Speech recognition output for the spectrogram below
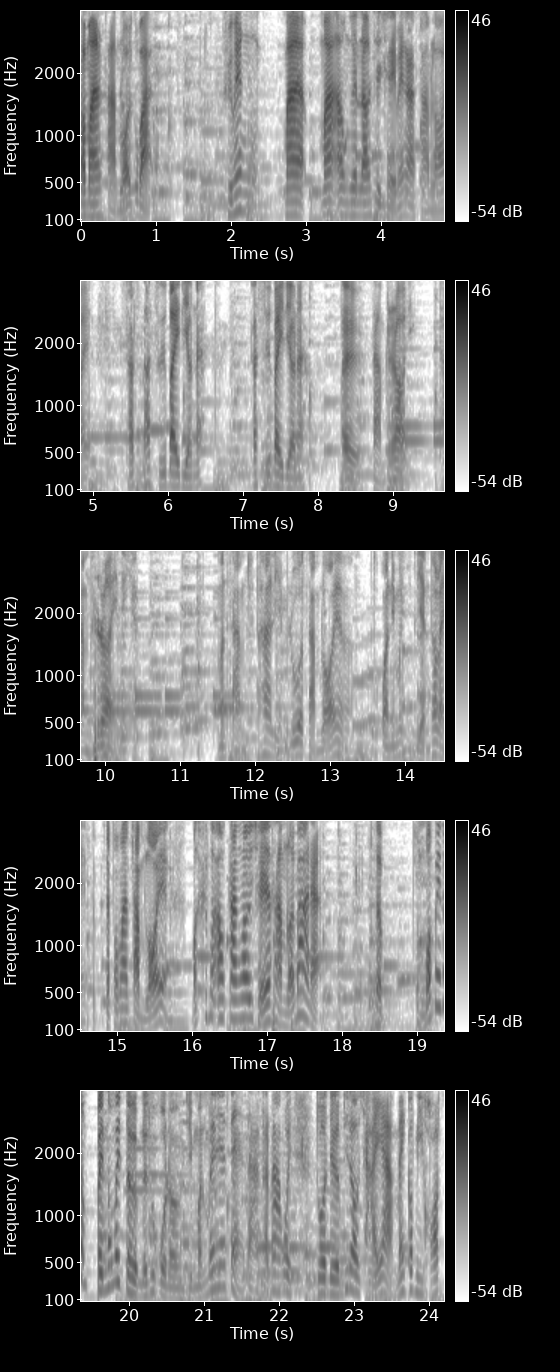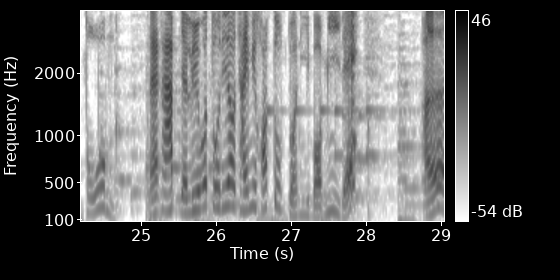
ประมาณสามร้อยกว่าบาท คือแม่งมา มาเอาเงินเราเฉยๆแม่งอะสามร้อยถ้าถ้าซื้อใบเดียวนะ ถ้าซื้อใบเดียวนะ เออสามร้อยสามร้อยนะครับ มันสามสิบห้าเหรียญไม่รู้ว่าสามร้อยอะทุกวันนี้มันเหรียญเท่าไหร่ แต่ประมาณสามร้อยอะ มาคือมาเอาตังค์เราเฉยสามร้อยบาทอะ แต่ผมว่าไม่ต้องเป็นต้องไม่เติมเลยทุกคนเอาจริงๆมันไม่ได้แตกต่างกันมากเว้ย ตัวเดิมที่เราใช้อะแม่งก็มีคอสตูมนะครับ อย่าลืมว่าตัวที่เราใช้มีคอสตูมตัวนี้บอมี่เด้ เออ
